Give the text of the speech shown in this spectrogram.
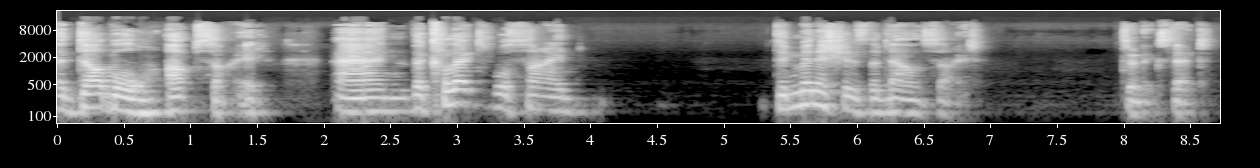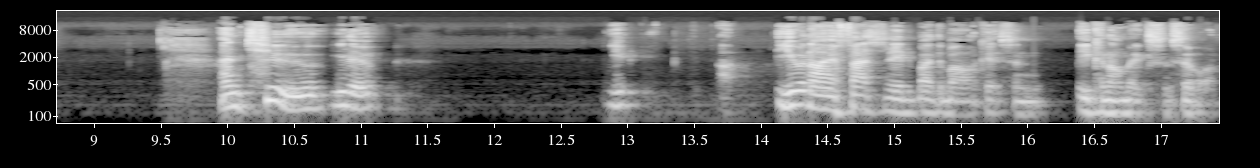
a double upside, and the collectible side diminishes the downside to an extent. And two, you know, you, you and I are fascinated by the markets and economics and so on.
